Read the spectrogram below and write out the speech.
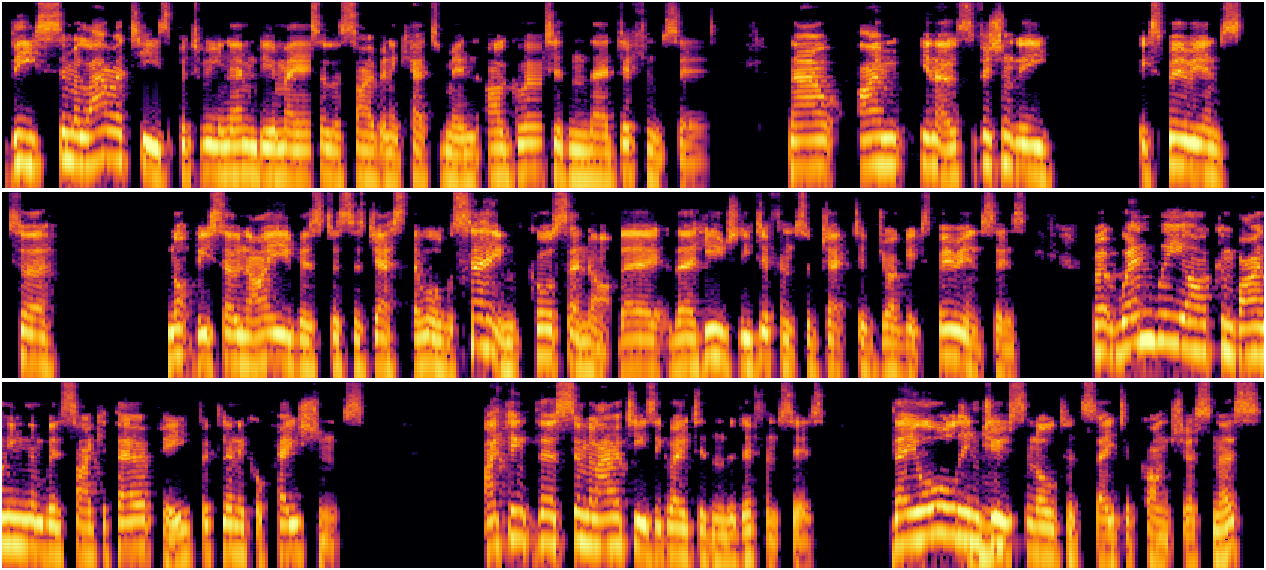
the similarities between MDMA, psilocybin, and ketamine are greater than their differences. Now, I'm, you know, sufficiently experienced to not be so naive as to suggest they're all the same. Of course, they're not. They're, they're hugely different subjective drug experiences. But when we are combining them with psychotherapy for clinical patients, I think the similarities are greater than the differences. They all mm-hmm. induce an altered state of consciousness.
